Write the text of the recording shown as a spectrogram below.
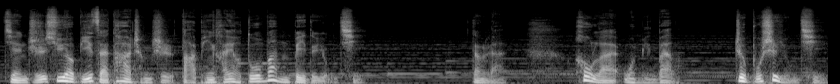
简直需要比在大城市打拼还要多万倍的勇气。当然，后来我明白了，这不是勇气，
